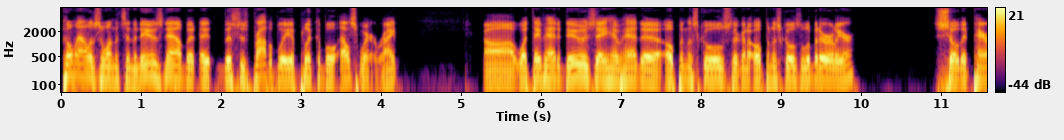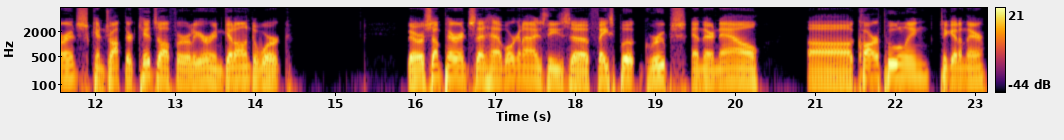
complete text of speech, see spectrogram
Comal is the one that's in the news now, but uh, this is probably applicable elsewhere, right? Uh, what they've had to do is they have had to open the schools. They're going to open the schools a little bit earlier so that parents can drop their kids off earlier and get on to work. There are some parents that have organized these uh, Facebook groups and they're now uh, carpooling to get them there.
